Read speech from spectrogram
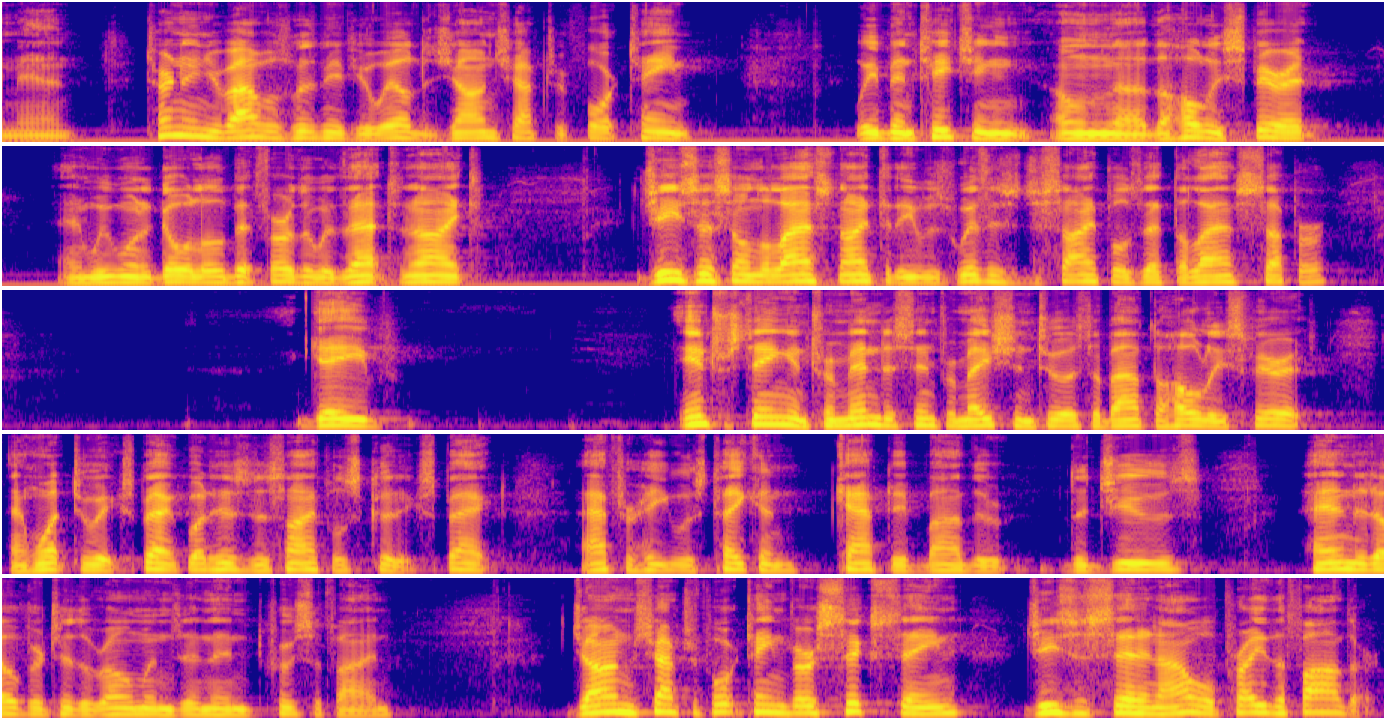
Amen. Turn in your Bibles with me, if you will, to John chapter 14. We've been teaching on uh, the Holy Spirit, and we want to go a little bit further with that tonight. Jesus, on the last night that he was with his disciples at the Last Supper, gave interesting and tremendous information to us about the Holy Spirit and what to expect, what his disciples could expect after he was taken captive by the, the Jews, handed over to the Romans, and then crucified. John chapter 14, verse 16, Jesus said, And I will pray the Father,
